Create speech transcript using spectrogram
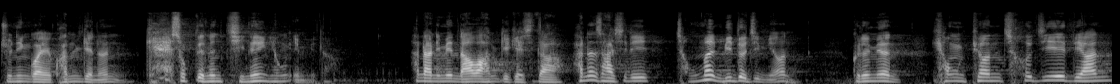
주님과의 관계는 계속되는 진행형입니다. 하나님이 나와 함께 계시다 하는 사실이 정말 믿어지면 그러면 형편 처지에 대한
